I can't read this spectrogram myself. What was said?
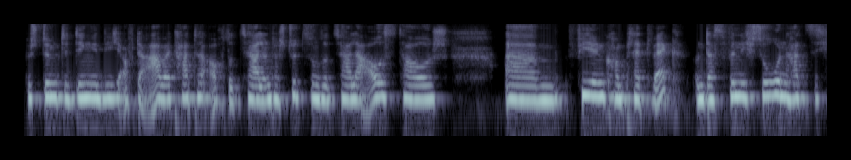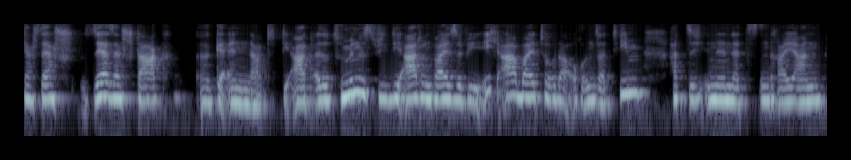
bestimmte Dinge, die ich auf der Arbeit hatte, auch soziale Unterstützung, sozialer Austausch, ähm, fielen komplett weg. Und das finde ich schon, hat sich ja sehr, sehr, sehr stark äh, geändert. Die Art, also zumindest die Art und Weise, wie ich arbeite oder auch unser Team, hat sich in den letzten drei Jahren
